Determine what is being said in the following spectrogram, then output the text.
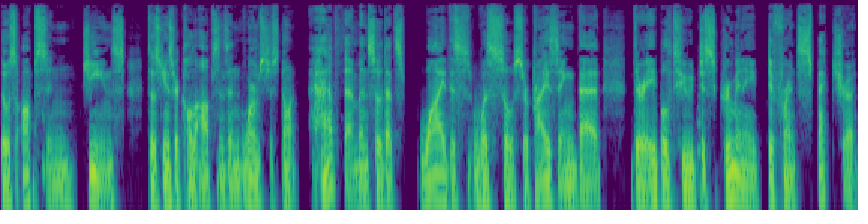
those opsin genes. Those genes are called opsins and worms just don't have them. And so that's why this was so surprising that they're able to discriminate different spectra,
